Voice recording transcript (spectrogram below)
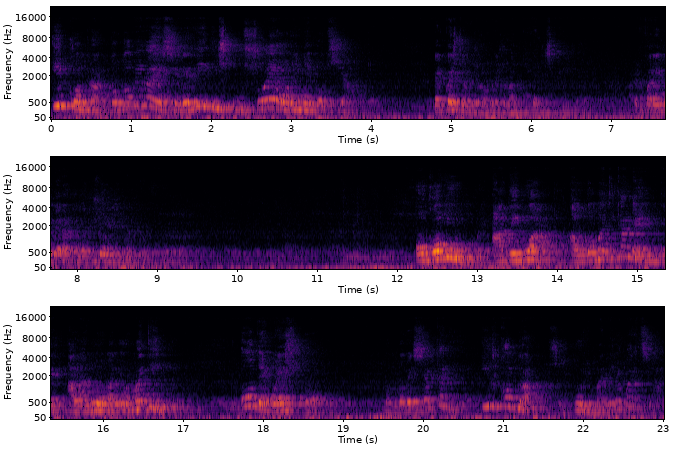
il contratto doveva essere ridiscusso e o rinegoziato. Per questo mi sono preso la briga di scrivere, per far recuperare un po' di soldi o comunque adeguato automaticamente alla nuova normativa. Ove questo non dovesse accadere, il contratto, seppur in maniera parziale,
